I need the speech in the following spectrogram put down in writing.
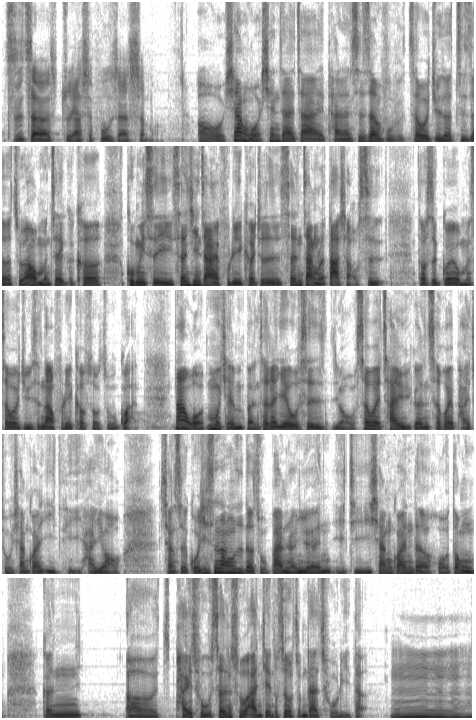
职责主要是负责什么？哦，像我现在在台南市政府社会局的职责，主要我们这个科，顾名思义，身心障碍福利科就是身障的大小事，都是归我们社会局身障福利科所主管。那我目前本身的业务是有社会参与跟社会排除相关议题，还有像是国际身障日的主办人员，以及相关的活动跟呃排除申诉案件都是有这么在处理的。嗯，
